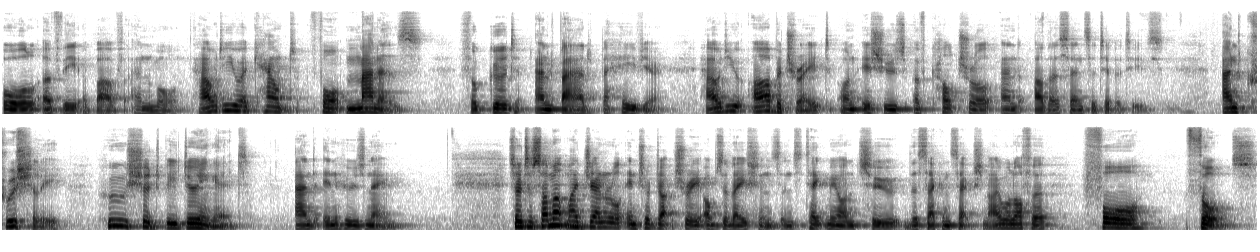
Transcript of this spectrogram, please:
all of the above and more? How do you account for manners, for good and bad behavior? How do you arbitrate on issues of cultural and other sensitivities? And crucially, who should be doing it and in whose name? So to sum up my general introductory observations and to take me on to the second section, I will offer four thoughts.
